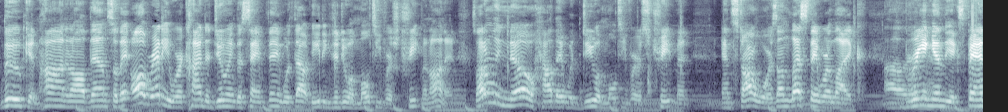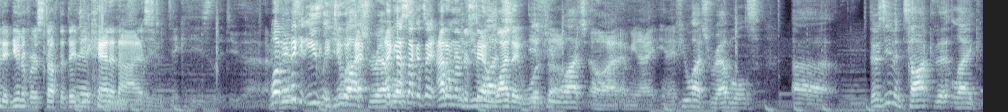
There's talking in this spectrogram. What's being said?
Luke and Han and all of them. So they already were kind of doing the same thing without needing to do a multiverse treatment on it. So I don't really know how they would do a multiverse treatment in Star Wars unless they were like Oh, bringing yeah. in the expanded universe stuff that they, They decanonized. Easily- They could easily do that. Well, I mean, they could easily do it. I, I guess I could say I don't understand watch- why they would If you though. watch, oh, I, I mean, I you know, if you watch Rebels, uh, there's even talk that like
